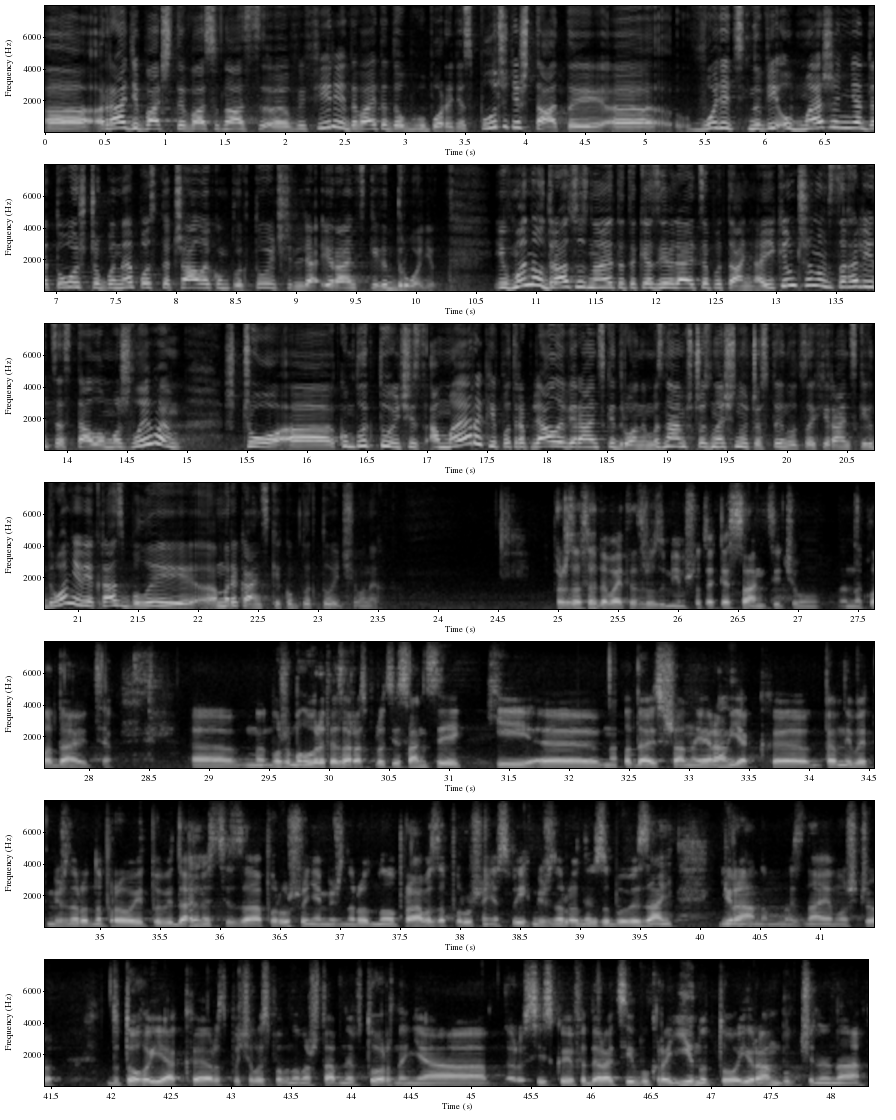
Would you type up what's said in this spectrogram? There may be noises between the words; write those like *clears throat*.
Е, Раді бачити вас у нас е, в ефірі. Давайте до обговорення. Сполучені Штати е, вводять нові обмеження для того, щоб не постачали комплектуючі для іранських дронів. І в мене одразу знаєте таке з'являється питання: а яким чином взагалі це стало можливим, що комплектуючі з Америки потрапляли в іранські дрони? Ми знаємо, що значну частину цих іранських дронів якраз були американські комплектуючі у них. Перш за все, давайте зрозуміємо, що таке санкції, чому вони накладаються. Е, Ми можемо говорити зараз про ці санкції, які е, накладають США на Іран, як е, певний вид міжнародно-правової відповідальності за порушення міжнародного права, за порушення своїх міжнародних зобов'язань Іраном. Ми знаємо, що до того як розпочалось повномасштабне вторгнення Російської Федерації в Україну, то Іран був чи не на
